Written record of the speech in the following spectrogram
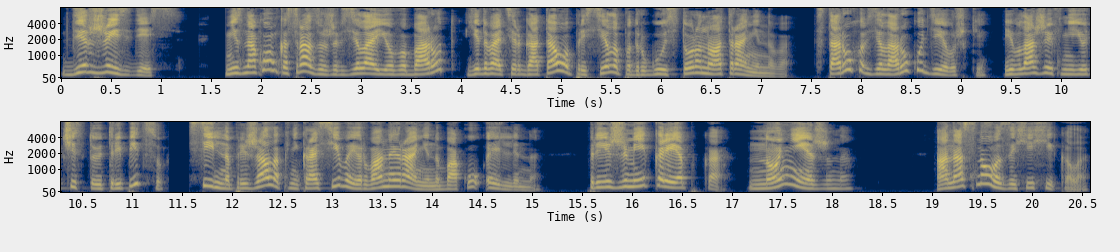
держи здесь». Незнакомка сразу же взяла ее в оборот, едва Терготао присела по другую сторону от раненого. Старуха взяла руку девушки и, вложив в нее чистую тряпицу, сильно прижала к некрасивой и рваной ране на боку Эллина. «Прижми крепко, но нежно». Она снова захихикала,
